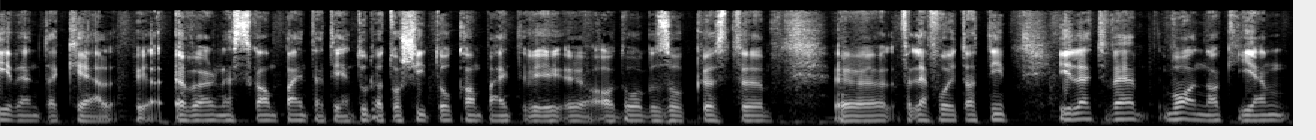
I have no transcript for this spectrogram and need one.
évente kell awareness kampány, tehát ilyen tudatosító kampányt a dolgozók közt lefolytatni, illetve vannak ilyen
